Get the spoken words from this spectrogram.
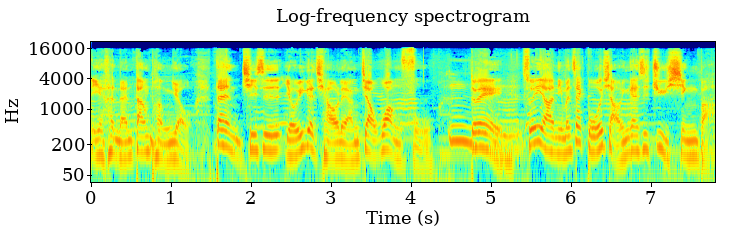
也很难当朋友。但其实有一个桥梁叫旺福，嗯，对，所以啊，你们在国小应该是巨星吧？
